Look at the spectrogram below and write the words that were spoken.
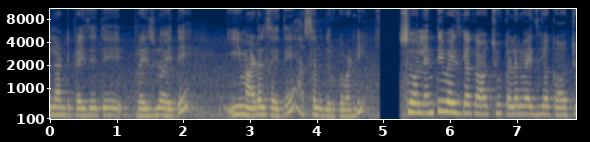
ఇలాంటి ప్రైస్ అయితే ప్రైజ్లో అయితే ఈ మోడల్స్ అయితే అస్సలు దొరకవండి. సో లెంత్ వైజ్గా కావచ్చు కలర్ వైజ్గా కావచ్చు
